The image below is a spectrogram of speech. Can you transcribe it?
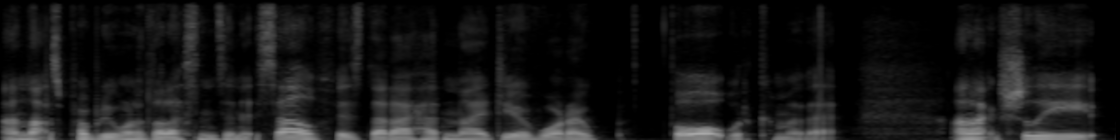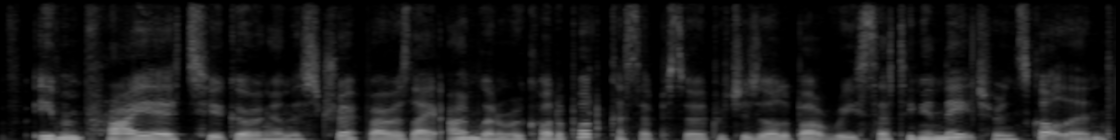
And that's probably one of the lessons in itself is that I had an idea of what I thought would come of it. And actually, even prior to going on this trip, I was like, I'm going to record a podcast episode, which is all about resetting in nature in Scotland.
